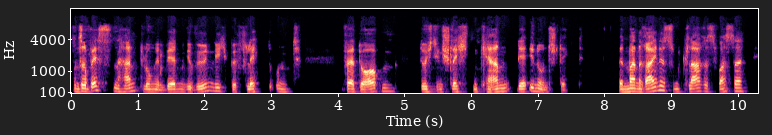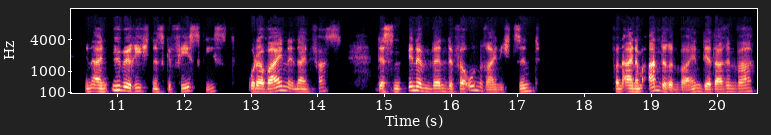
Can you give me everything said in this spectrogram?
Unsere besten Handlungen werden gewöhnlich befleckt und verdorben durch den schlechten Kern, der in uns steckt. Wenn man reines und klares Wasser in ein übelriechendes Gefäß gießt oder Wein in ein Fass, dessen Innenwände verunreinigt sind, von einem anderen Wein, der darin war,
